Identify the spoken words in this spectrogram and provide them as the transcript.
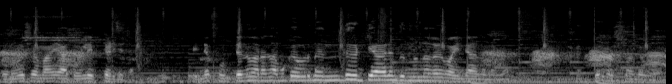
തൊണ്ണൂറ് ശതമാനം യാത്രകൾ ലിഫ്റ്റ് അടിച്ചിട്ടാണ് പിന്നെ ഫുഡ് എന്ന് പറഞ്ഞാൽ നമുക്ക് ഇവിടുന്ന് എന്ത് കിട്ടിയാലും തിന്നുന്നുള്ള മൈൻഡാണെന്നുണ്ടെങ്കിൽ ഒരു പ്രശ്നമല്ല പോകാം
